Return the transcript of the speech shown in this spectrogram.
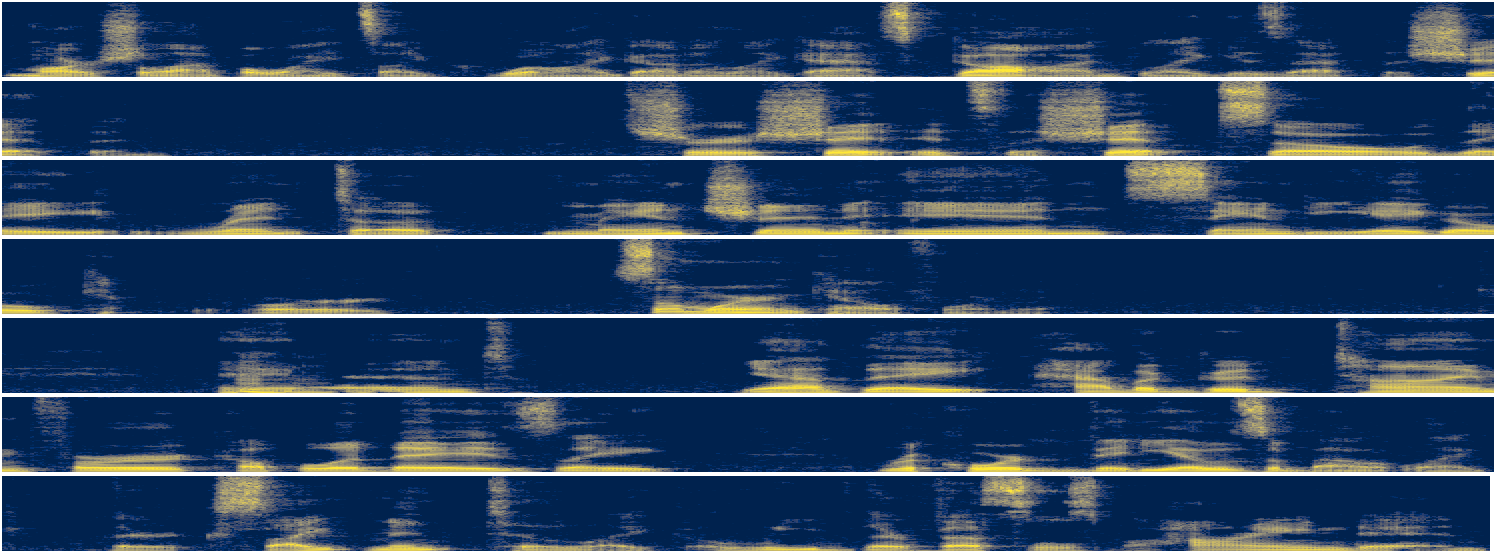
Marshall Applewhite's like, well, I gotta like ask God, like, is that the ship? And sure as shit, it's the ship. So they rent a mansion in San Diego or somewhere in California. Mhm. And yeah, they have a good time for a couple of days. They record videos about like their excitement to like leave their vessels behind and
